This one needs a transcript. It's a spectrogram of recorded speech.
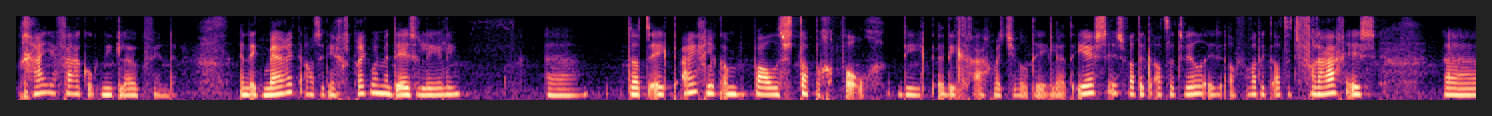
ga je vaak ook niet leuk vinden. En ik merk als ik in gesprek ben met deze leerling, uh, dat ik eigenlijk een bepaalde stappen volg die ik, die ik graag met je wil delen. Het eerste is wat ik altijd wil, is, of wat ik altijd vraag, is uh,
